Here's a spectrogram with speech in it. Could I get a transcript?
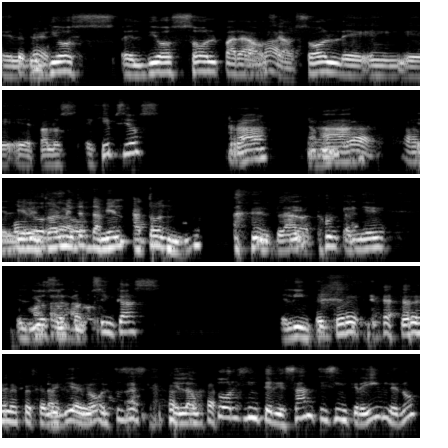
El, dios, el dios Sol para, o sea, Sol eh, para los egipcios. Ra. y eventualmente también Atón. claro, Atón también. El dios Sol para los incas el Inter. Tú eres, el especialista. También, ¿no? Entonces, el autor es interesante, es increíble, ¿no?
